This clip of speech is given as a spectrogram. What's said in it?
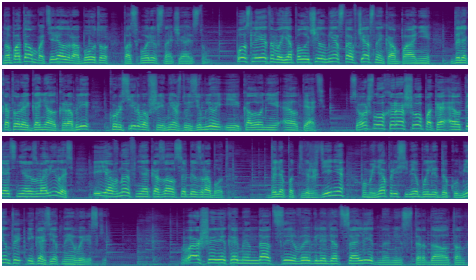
но потом потерял работу, поспорив с начальством. После этого я получил место в частной компании, для которой гонял корабли, курсировавшие между Землей и колонией Л-5. Все шло хорошо, пока Л-5 не развалилась, и я вновь не оказался без работы. Для подтверждения у меня при себе были документы и газетные вырезки. «Ваши рекомендации выглядят солидно, мистер Далтон»,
